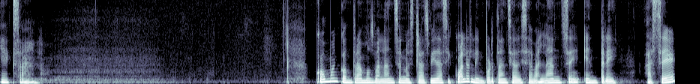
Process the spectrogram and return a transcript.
Y exhalo. ¿Cómo encontramos balance en nuestras vidas y cuál es la importancia de ese balance entre hacer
